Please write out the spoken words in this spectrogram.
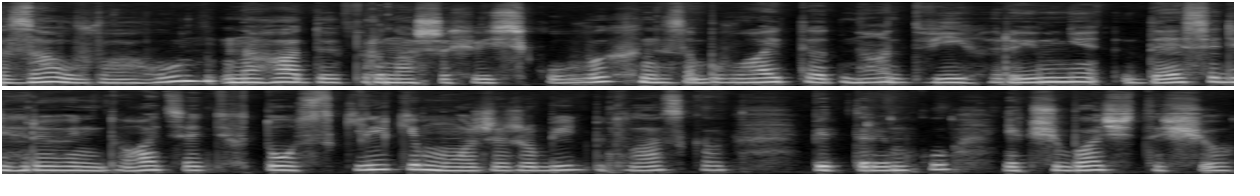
за увагу. Нагадую про наших військових. Не забувайте 1-2 гривні, 10 гривень, 20, хто скільки може. Робіть, будь ласка, підтримку. Якщо бачите, що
